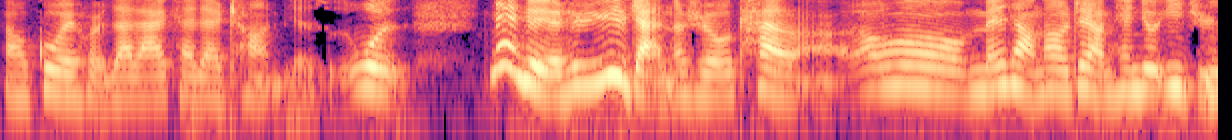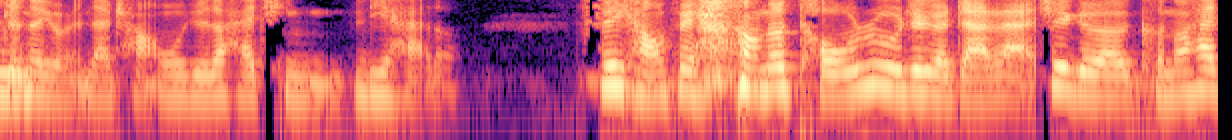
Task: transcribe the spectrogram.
然后过一会儿再拉开再唱一遍。我那个也是预展的时候看了，然后没想到这两天就一直真的有人在唱，我觉得还挺厉害的，非常非常的投入这个展览。这个可能还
